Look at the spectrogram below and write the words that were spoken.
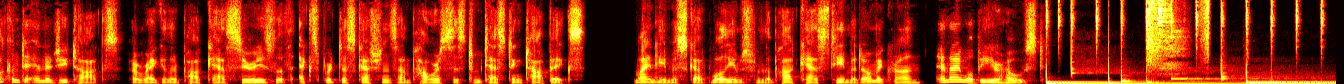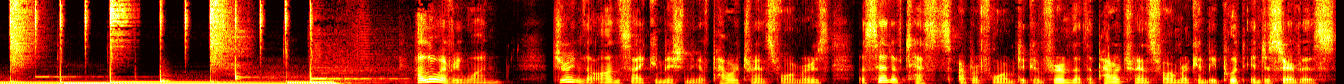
Welcome to Energy Talks, a regular podcast series with expert discussions on power system testing topics. My name is Scott Williams from the podcast team at Omicron, and I will be your host. Hello, everyone. During the on site commissioning of power transformers, a set of tests are performed to confirm that the power transformer can be put into service.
